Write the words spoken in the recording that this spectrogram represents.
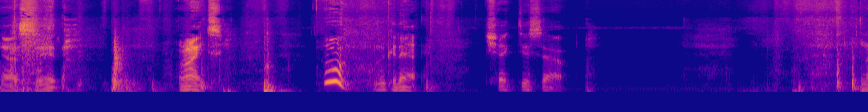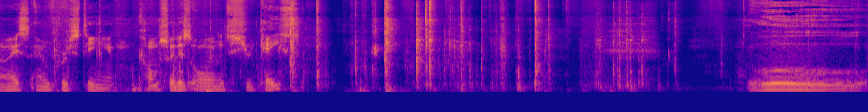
That's it. All right. Whew, look at that. Check this out. Nice and pristine. Comes with its own suitcase. Ooh.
